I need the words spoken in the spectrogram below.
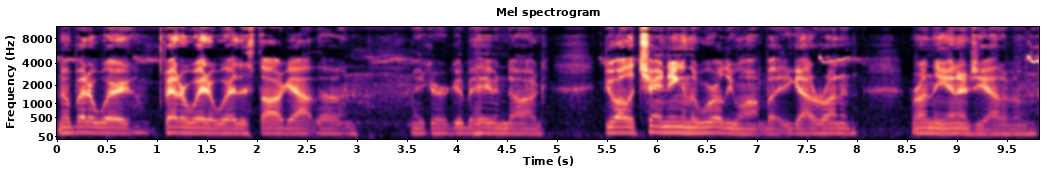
No better way, better way to wear this dog out though and make her a good behaving dog. Do all the training in the world you want, but you gotta run and run the energy out of them.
